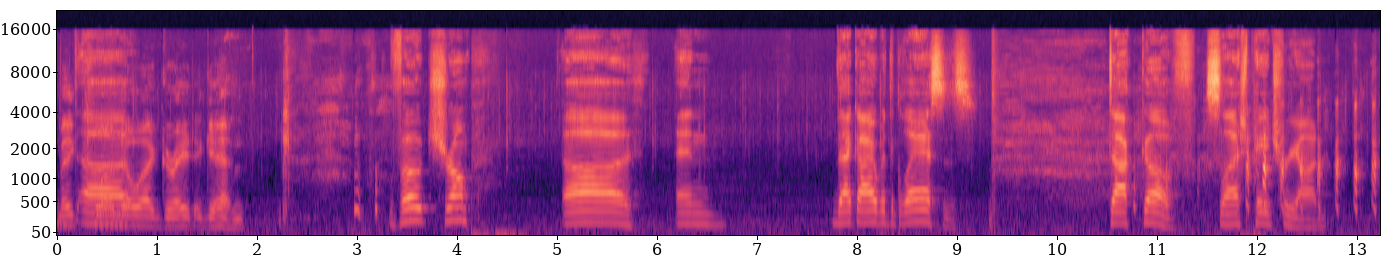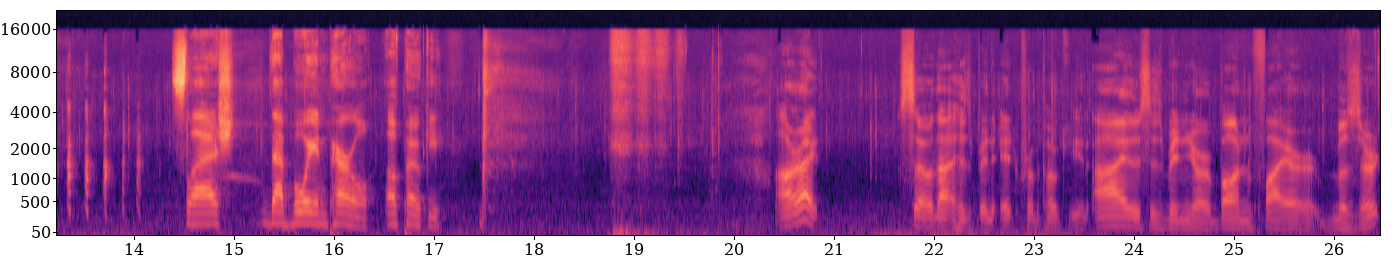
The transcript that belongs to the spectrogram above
Make Uh, Klonoa great again. vote Trump uh and that guy with the glasses. dot gov slash Patreon slash that boy in peril of Pokey. All right. So that has been it from Pokey and I. This has been your Bonfire Berserk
